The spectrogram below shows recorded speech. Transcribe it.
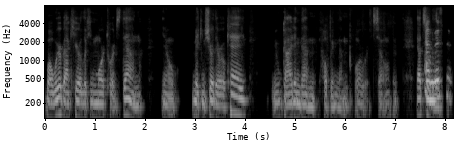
while we're back here looking more towards them, you know, making sure they're okay, guiding them, helping them forward. So that's and this is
